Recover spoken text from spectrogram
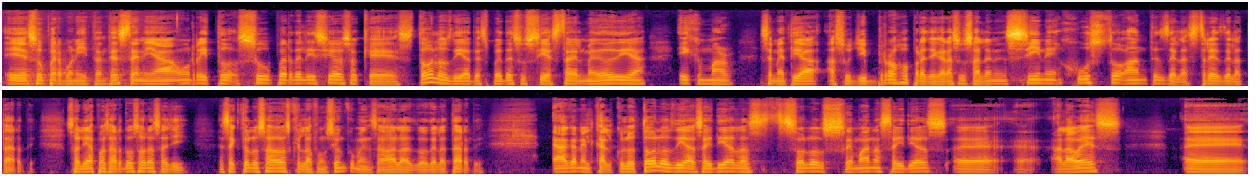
Es súper bonito. Antes tenía un rito súper delicioso que es todos los días después de su siesta del mediodía, Igmar se metía a su jeep rojo para llegar a su sala en el cine justo antes de las 3 de la tarde. Solía pasar dos horas allí, excepto los sábados que la función comenzaba a las 2 de la tarde. Hagan el cálculo, todos los días, seis días, las, solo semanas, seis días eh, eh, a la vez, eh,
